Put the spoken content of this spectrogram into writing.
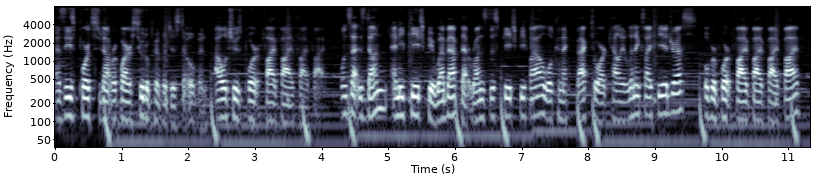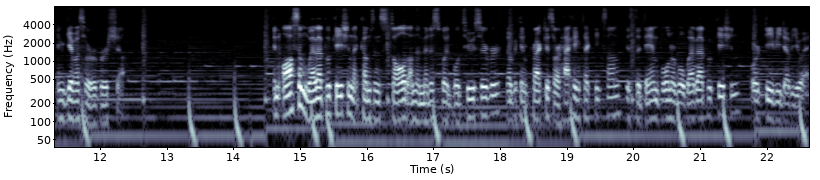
as these ports do not require sudo privileges to open. I will choose port 5555. Once that is done, any PHP web app that runs this PHP file will connect back to our Kali Linux IP address over port 5555 and give us a reverse shell. An awesome web application that comes installed on the Metasploitable 2 server that we can practice our hacking techniques on is the Damn Vulnerable Web Application, or DVWA.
